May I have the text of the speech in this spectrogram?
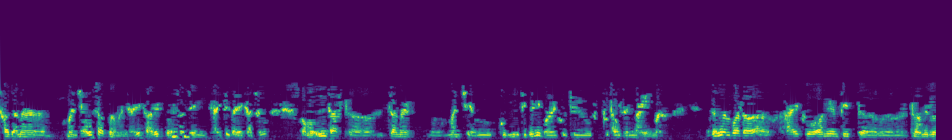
छजना मान्छे औसतमा भने है हरेक वर्ष चाहिँ घाइते भएका छन्। अब उन्चास जना मान्छेहरूको मृत्यु पनि भएको थियो टु थाउजन्ड नाइनमा। जंगलबाट आएको अनियन्त्रित डमेलो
